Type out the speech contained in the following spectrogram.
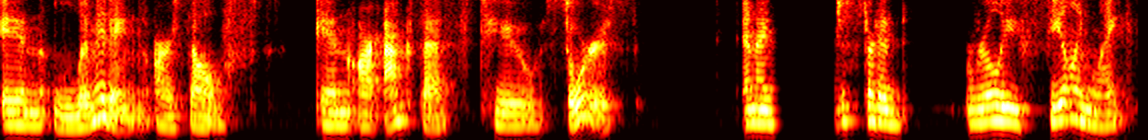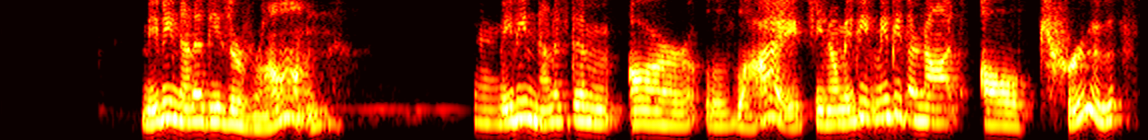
in limiting ourselves in our access to source. And i just started really feeling like maybe none of these are wrong. Maybe none of them are lies you know maybe maybe they're not all truth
